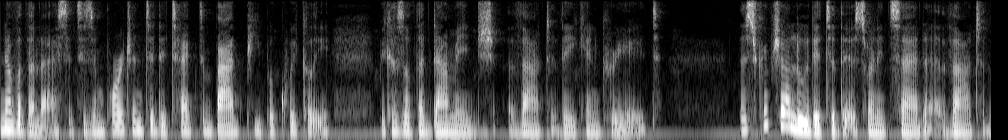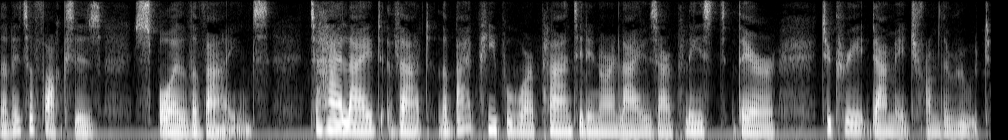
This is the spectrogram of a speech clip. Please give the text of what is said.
Nevertheless, it is important to detect bad people quickly because of the damage that they can create. The scripture alluded to this when it said that the little foxes spoil the vines, to highlight that the bad people who are planted in our lives are placed there to create damage from the root.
